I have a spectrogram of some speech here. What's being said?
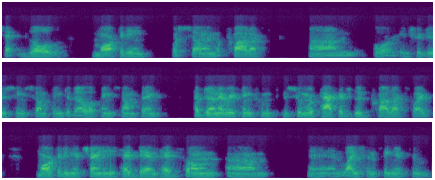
set goal of marketing or selling a product um, or introducing something, developing something. I've done everything from consumer packaged good products like marketing a Chinese headband headphone um, and licensing it to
